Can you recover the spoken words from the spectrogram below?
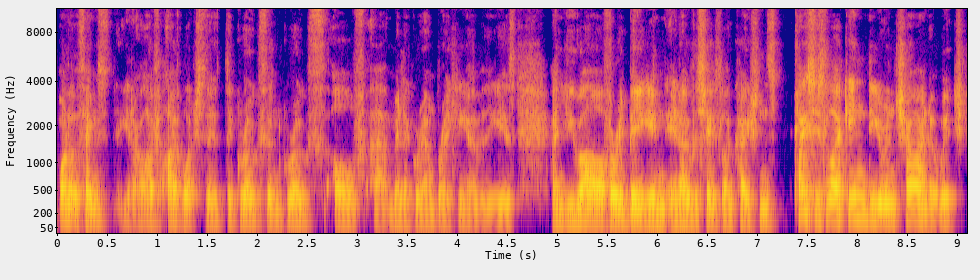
one of the things you know I've, I've watched the, the growth and growth of uh, Miller groundbreaking over the years, and you are very big in, in overseas locations, places like India and China, which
